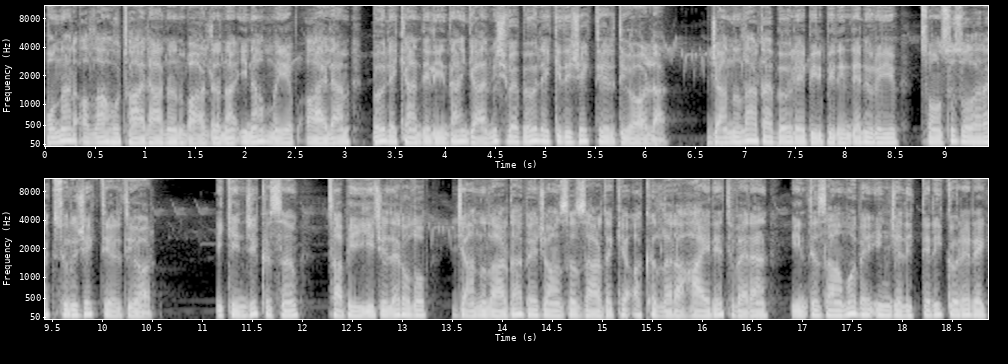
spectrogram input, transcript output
Onlar Allahu Teala'nın varlığına inanmayıp alem böyle kendiliğinden gelmiş ve böyle gidecektir diyorlar. Canlılar da böyle birbirinden üreyip sonsuz olarak sürecektir diyor. İkinci kısım Tabiyiciler olup canlılarda ve cansızlardaki akıllara hayret veren intizamı ve incelikleri görerek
